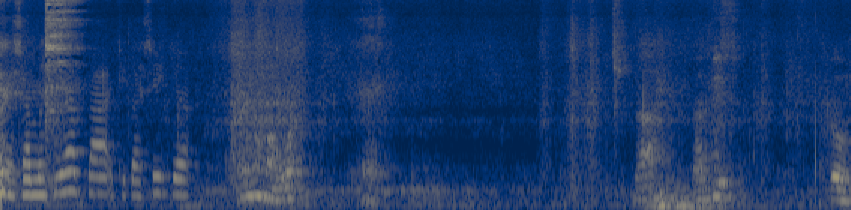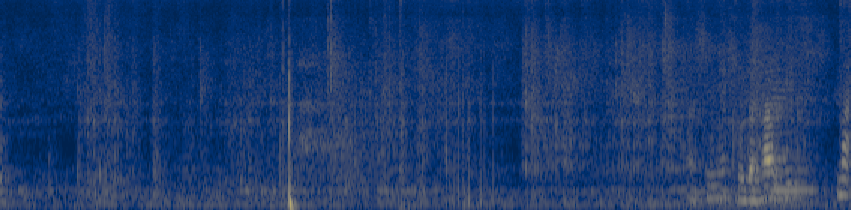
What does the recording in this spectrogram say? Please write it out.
sama siapa dikasihnya? Ini mama gua. Dah, dah habis. Tuh. Sudah habis. Mak,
